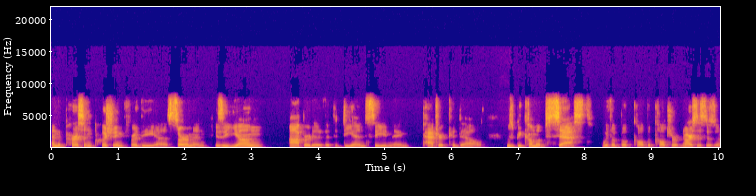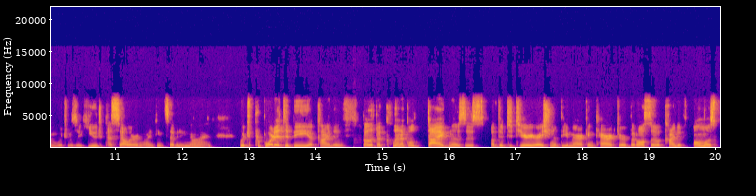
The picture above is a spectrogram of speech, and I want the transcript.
And the person pushing for the uh, sermon is a young operative at the DNC named Patrick Caddell, who's become obsessed with a book called The Culture of Narcissism, which was a huge bestseller in 1979, which purported to be a kind of both a clinical diagnosis of the deterioration of the American character, but also a kind of almost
